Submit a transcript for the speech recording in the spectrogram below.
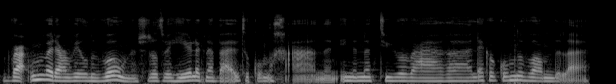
waarom we daar wilden wonen. Zodat we heerlijk naar buiten konden gaan en in de natuur waren, lekker konden wandelen.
